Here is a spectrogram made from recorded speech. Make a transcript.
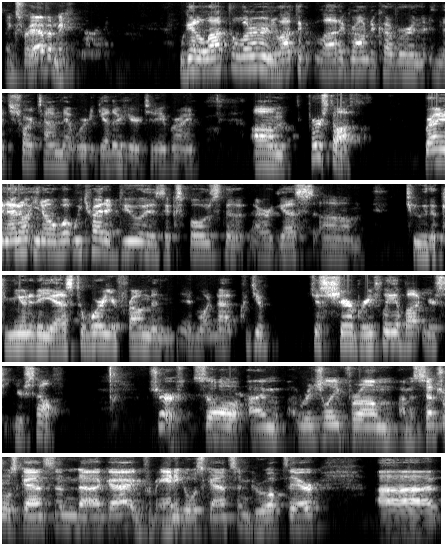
Thanks for having me. We got a lot to learn, a lot, to, a lot of ground to cover in, in the short time that we're together here today, Brian. Um, first off, Brian, I don't, you know, what we try to do is expose the, our guests um, to the community as to where you're from and, and whatnot. Could you just share briefly about your, yourself? Sure. So I'm originally from, I'm a central Wisconsin uh, guy. I'm from Antigo, Wisconsin, grew up there. Uh,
